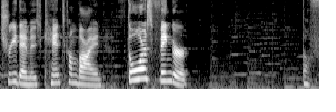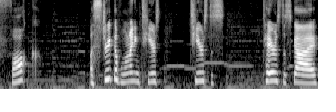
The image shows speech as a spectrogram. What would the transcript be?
tree damage, can't combine. Thor's finger. The fuck? A streak of lightning tears, tears the, tears the sky.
